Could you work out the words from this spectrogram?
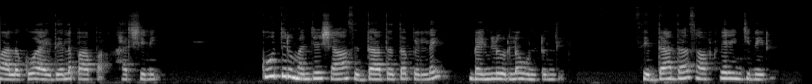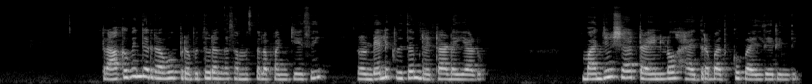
వాళ్ళకు ఐదేళ్ళ పాప హర్షిని కూతురు మంజుష సిద్ధార్థతో పెళ్ళై బెంగళూరులో ఉంటుంది. సిద్ధార్థ సాఫ్ట్వేర్ ఇంజనీర్. రాఘవేంద్రరావు ప్రభుత్వ రంగ సంస్థలో పనిచేసి రెండేళ్ళ క్రితం రిటైర్డ్ అయ్యాడు. మంజుష ట్రైన్లో హైదరాబాద్కు బయలుదేరింది.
